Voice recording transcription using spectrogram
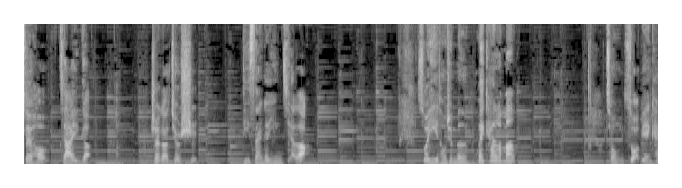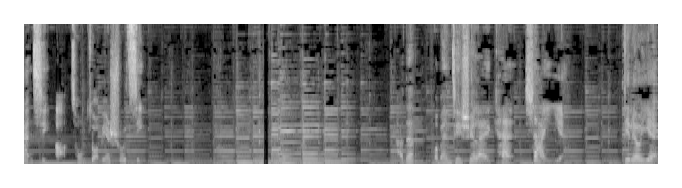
最后加一个，这个就是第三个音节了。所以同学们会看了吗？从左边看起啊，从左边数起。好的，我们继续来看下一页，第六页。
